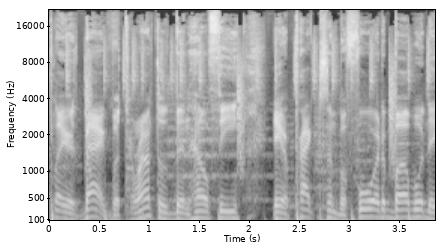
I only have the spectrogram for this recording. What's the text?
players back, but Toronto's been healthy. They were practicing before the bubble. They,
